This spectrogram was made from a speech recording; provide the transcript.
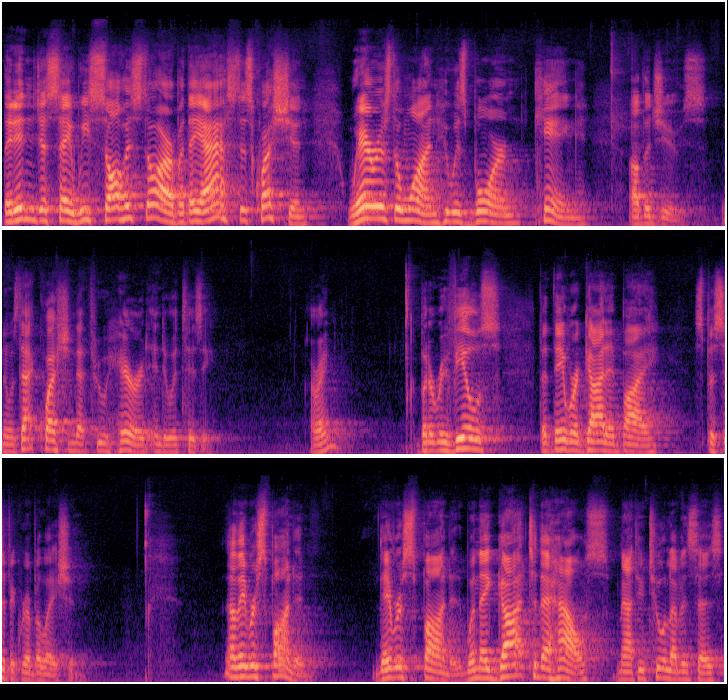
they didn't just say, We saw his star, but they asked this question Where is the one who was born king of the Jews? And it was that question that threw Herod into a tizzy. All right? But it reveals that they were guided by specific revelation. Now they responded. They responded. When they got to the house, Matthew 2:11 says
